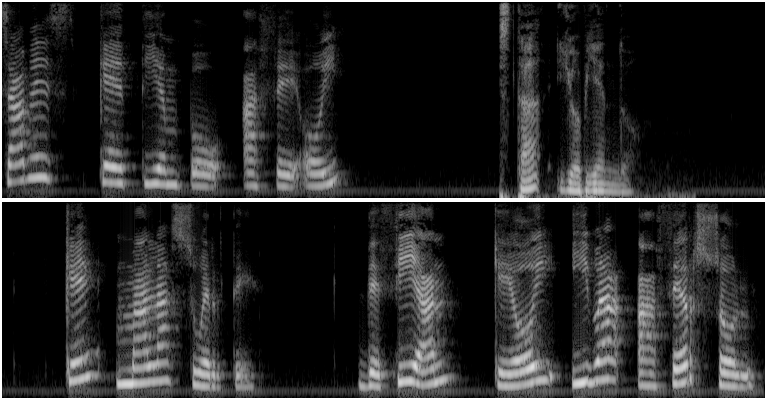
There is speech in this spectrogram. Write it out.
¿Sabes qué tiempo hace hoy? Está lloviendo. ¡Qué mala suerte! Decían que hoy iba a hacer sol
